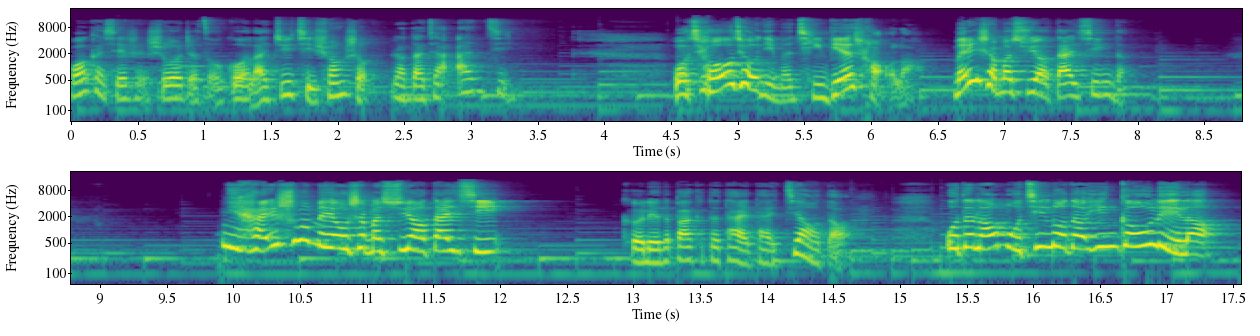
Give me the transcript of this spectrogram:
王卡先生说着走过来，举起双手，让大家安静。我求求你们，请别吵了，没什么需要担心的。你还说没有什么需要担心？可怜的巴克特太太叫道：“我的老母亲落到阴沟里了，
